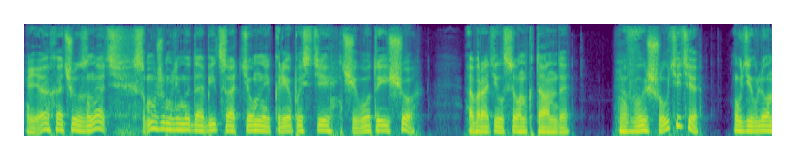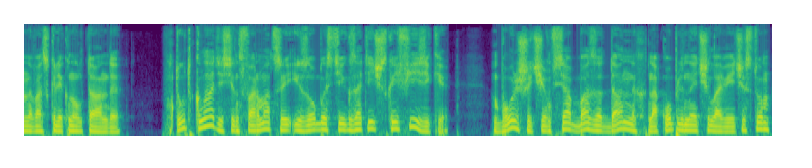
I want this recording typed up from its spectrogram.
Я хочу знать, сможем ли мы добиться от темной крепости чего-то еще. обратился он к Танде. Вы шутите? удивленно воскликнул Танде. Тут кладезь информации из области экзотической физики больше, чем вся база данных, накопленная человечеством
